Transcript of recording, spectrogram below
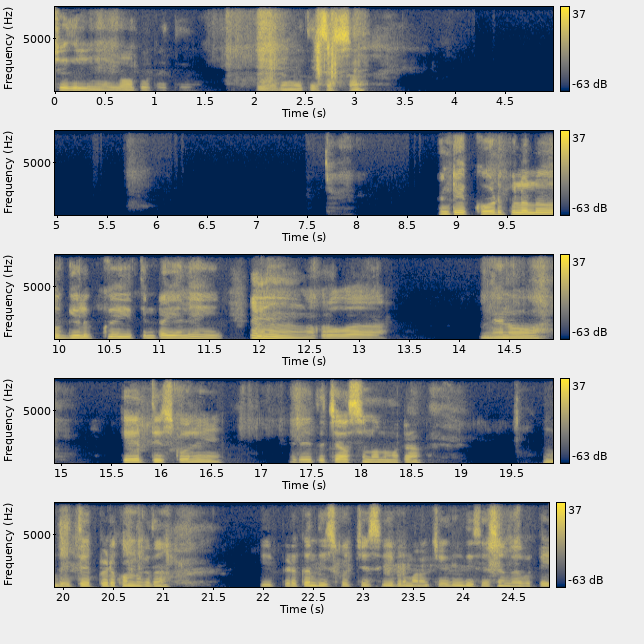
చెదిలిని లోపలికి అయితే ఈ విధంగా అయితే వేసేస్తాం అంటే కోడి పిల్లలు గెలుక్కి తింటాయని ఒక రోజు నేను కేర్ తీసుకొని ఇదైతే చేస్తున్నాను అనమాట ఇదైతే పిడక ఉంది కదా. ఈ పిడకను తీసుకొచ్చేసి ఇప్పుడు మనం చేతులు తీసేసాం కాబట్టి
